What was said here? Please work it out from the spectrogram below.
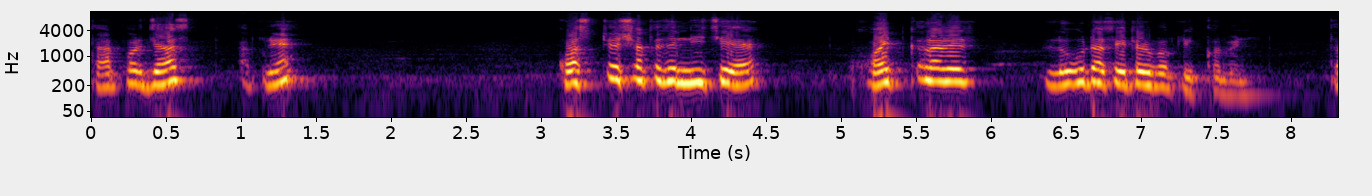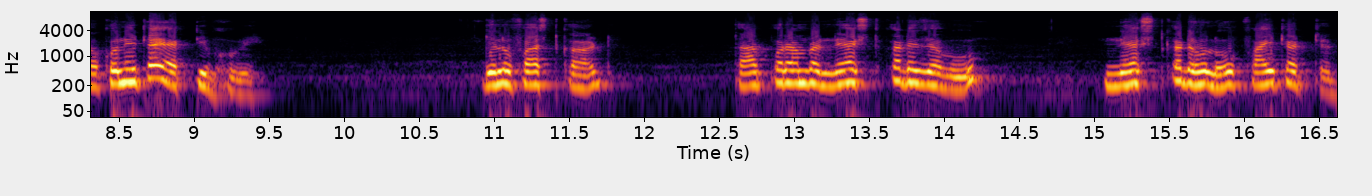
তারপর জাস্ট আপনি কস্টের সাথে যে নিচে হোয়াইট কালারের লোগোটা আছে, এটার উপর ক্লিক করবেন। তখন এটা অ্যাক্টিভ হবে। গেল ফার্স্ট কার্ড তারপর আমরা নেক্সট কার্ডে যাব। নেক্সট কার্ড হলো ফাইটার ট্যাব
